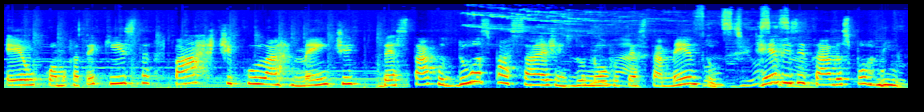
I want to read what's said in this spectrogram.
eu, como catequista, particularmente destaco duas passagens do Novo Testamento revisitadas por mim.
